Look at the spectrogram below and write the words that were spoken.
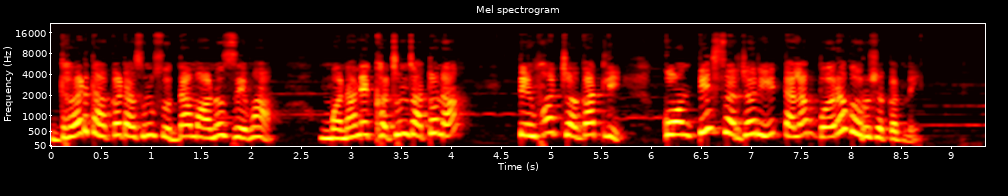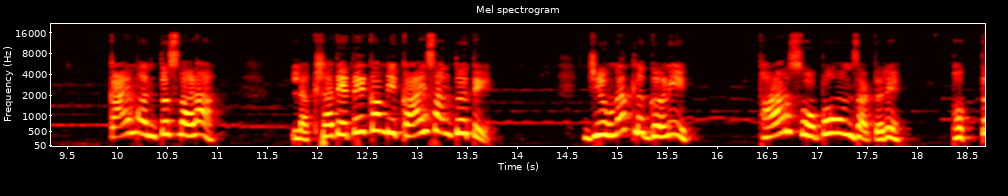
धड धाकट असून सुद्धा माणूस जेव्हा मनाने खचून जातो ना तेव्हा जगातली कोणतीच सर्जरी त्याला बरं करू शकत नाही. काय म्हणतोस बाळा? लक्षात येते का मी काय सांगतोय ते? जीवनातलं गणित फार सोपं होऊन जातं रे. फक्त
